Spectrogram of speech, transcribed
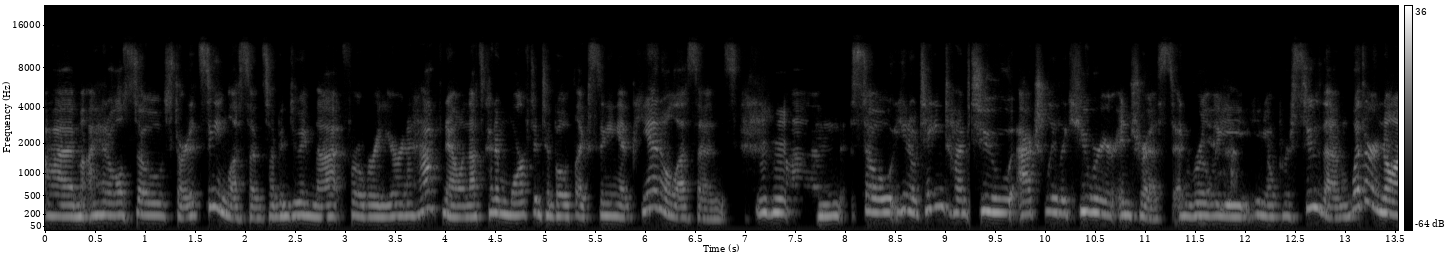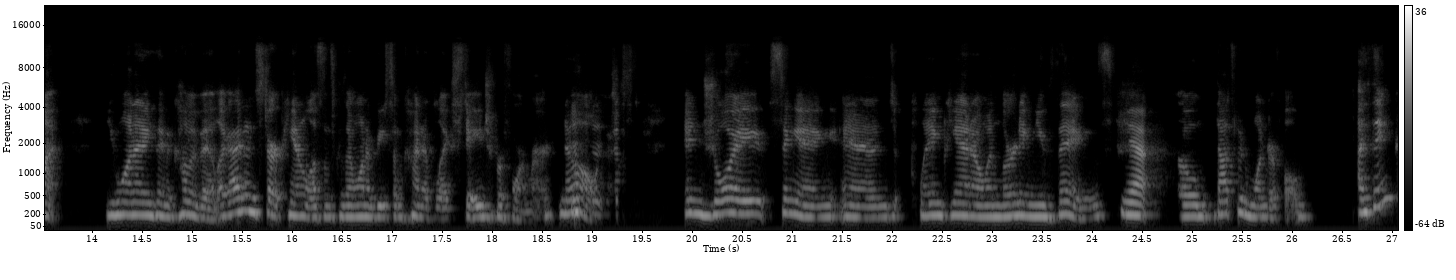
um, i had also started singing lessons so i've been doing that for over a year and a half now and that's kind of morphed into both like singing and piano lessons mm-hmm. um, so you know taking time to actually like humor your interests and really yeah. you know pursue them whether or not you want anything to come of it like i didn't start piano lessons because i want to be some kind of like stage performer no mm-hmm. just enjoy singing and playing piano and learning new things. Yeah. So that's been wonderful. I think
